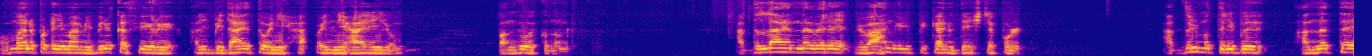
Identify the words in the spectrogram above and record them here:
ബഹുമാനപ്പെട്ട ഇമാം ഇബിനു കസീർ അൽ ബിദായത്ത് വന്യഹായയിലും പങ്കുവെക്കുന്നുണ്ട്. അബ്ദുള്ള എന്നവരെ വിവാഹം കഴിപ്പിക്കാൻ ഉദ്ദേശിച്ചപ്പോൾ അബ്ദുൽ മുത്തലിബ് അന്നത്തെ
